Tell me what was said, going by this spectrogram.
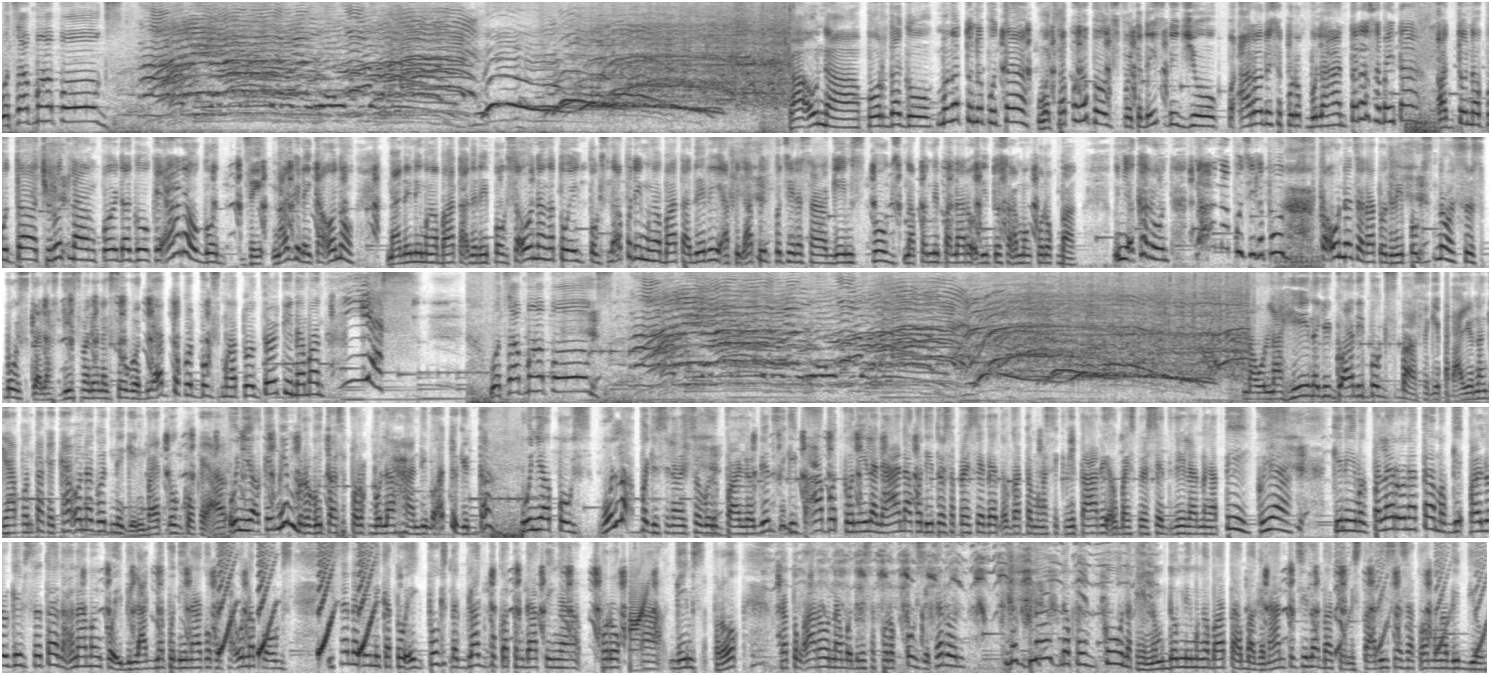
What's up mga pogs? Kauna, Pordago, mga to na punta. What's up mga pogs? For today's video, araw na sa Purok Bulahan. Tara sabay ta. Adto na punta, churot lang, Pordago kay araw god. Si nagyo na no. Nanining mga bata diri pogs sa una nga tuig pogs na ning mga bata diri apil-apil pud sila sa games pogs na mi palaro dito sa among Purok ba. Unya karon, naana pud sila pogs. Kaunan sa nato diri pogs no, sus pogs kalas 10 man nagsugod. Ni adto kod pogs mga 12:30 naman. Yes! What's up mga pogs? Naulahi na gyud ko ani pogs ba sige padayon lang gihapon ta. Kay kaon na gud ni invite ko ko kay unya kay membro gud ta sa Pork Bulahan. Di mo ato gyud ta unya pogs wala pa gyud sila nagsugod og parlor game sige paabot ko nila. Naana ko dito sa president ug ato mga secretary ug vice president nila nga ti kuya kini magpalaro na ta mag parlor games na ta. Naanaman ko ibilag na po din ako. Kay sa una pogs isa na din ni katuig pogs nag-vlog po katong dati nga Porok ah, games Porok. Katong araw na mo diri sa Porok pogs eh, karon nag-vlog na pog ko. Nakahinumdum ning mga bata ba? Ganahan sila ba? Kay study sa sa mga video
